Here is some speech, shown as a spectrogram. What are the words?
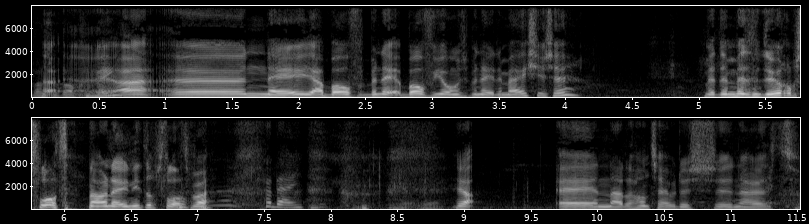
Was het algemeen? Ja, eh, nee, ja, boven, boven jongens, beneden meisjes, hè? Met een, met een deur op slot. Nou, nee, niet op slot, maar... Gordijntje. Ja. En naar de hand zijn we dus eh, naar het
